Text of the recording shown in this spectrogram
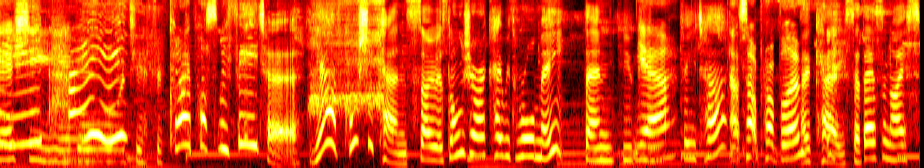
Hey, There she is. hey. Gorgeous. Can I possibly feed her? Yeah, of course you can. So as long as you're okay with raw meat, then you can Yeah. feed her. That's not a problem. Okay, so there's a nice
